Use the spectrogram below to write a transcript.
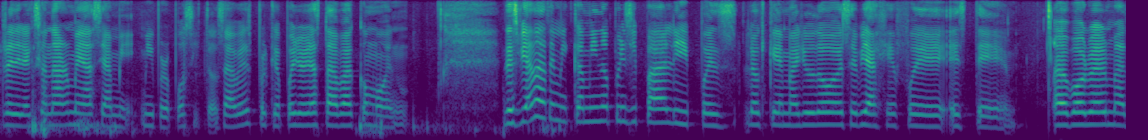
redireccionarme hacia mi, mi propósito, ¿sabes? Porque pues yo ya estaba como en, desviada de mi camino principal y pues lo que me ayudó ese viaje fue este a volverme a,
